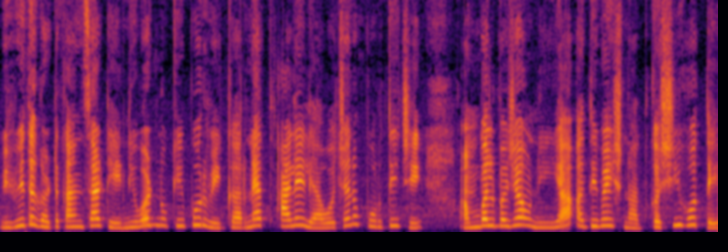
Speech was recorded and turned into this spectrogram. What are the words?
विविध घटकांसाठी निवडणुकीपूर्वी करण्यात आलेल्या वचनपूर्तीची अंमलबजावणी या अधिवेशनात कशी होते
